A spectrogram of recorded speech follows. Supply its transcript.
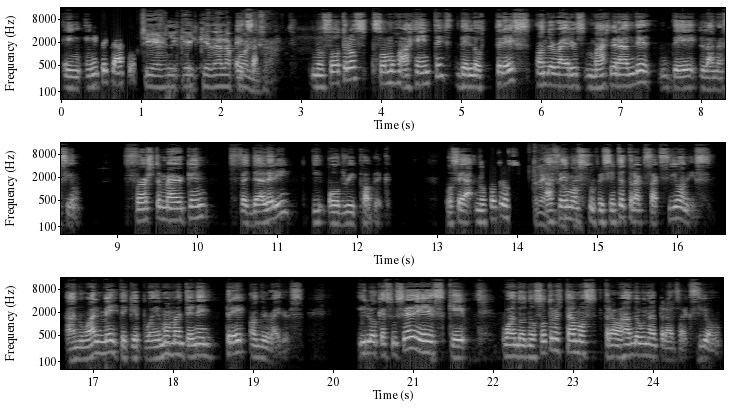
En, en este caso, Sí, es el que, el que da la Exacto. póliza. nosotros somos agentes de los tres underwriters más grandes de la nación. First American, Fidelity y Old Republic. O sea, nosotros Tres. hacemos suficientes transacciones anualmente que podemos mantener tres underwriters. Y lo que sucede es que cuando nosotros estamos trabajando en una transacción,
